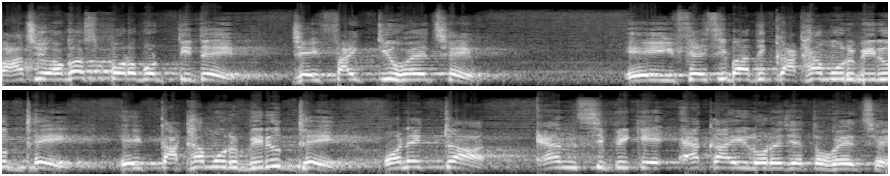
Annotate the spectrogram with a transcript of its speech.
পাঁচই অগস্ট পরবর্তীতে যেই ফাইটটি হয়েছে, এই ফেসিবাদী কাঠামোর বিরুদ্ধে, এই কাঠামোর বিরুদ্ধে অনেকটা এনসিপিকে একাই লড়ে যেতে হয়েছে।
